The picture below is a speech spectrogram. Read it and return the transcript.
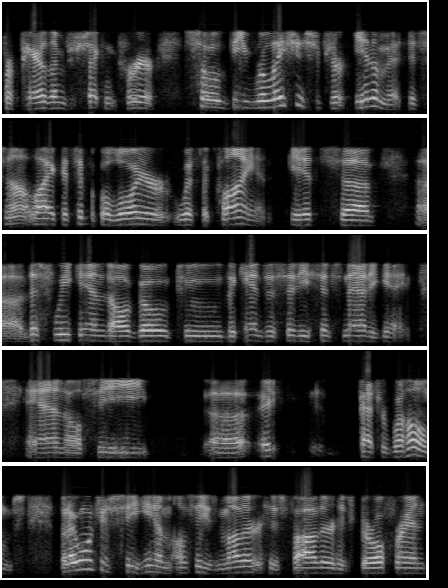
prepare them for second career. So the relationships are intimate. It's not like a typical lawyer with a client. It's uh, uh, this weekend I'll go to the Kansas City Cincinnati game, and I'll see uh, Patrick Mahomes. But I won't just see him. I'll see his mother, his father, his girlfriend.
